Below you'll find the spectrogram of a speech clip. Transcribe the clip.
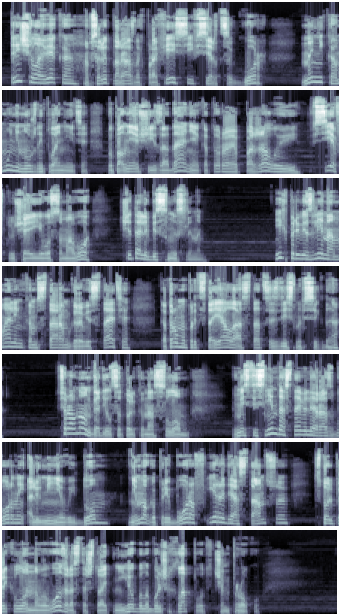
Три человека абсолютно разных профессий в сердце гор на никому не нужной планете, выполняющие задания, которое, пожалуй, все, включая его самого, считали бессмысленным. Их привезли на маленьком старом гравистате, которому предстояло остаться здесь навсегда. Все равно он годился только на слом. Вместе с ним доставили разборный алюминиевый дом, немного приборов и радиостанцию столь преклонного возраста, что от нее было больше хлопот, чем проку.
